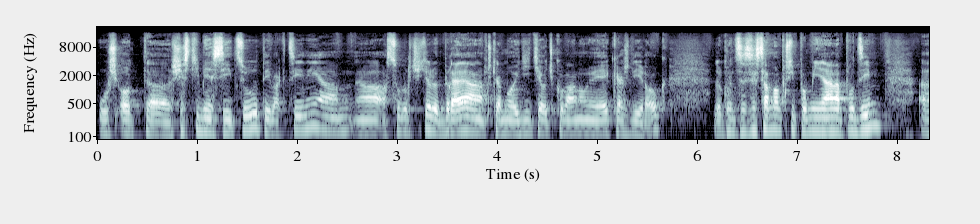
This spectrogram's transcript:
už od 6 eh, měsíců, ty vakcíny a, a jsou určitě dobré a například moje dítě očkováno je každý rok. Dokonce se sama připomíná na podzim uh,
